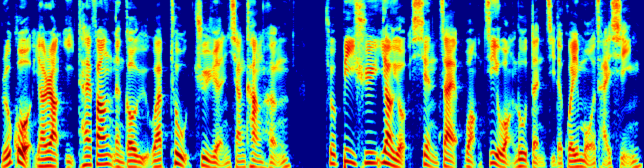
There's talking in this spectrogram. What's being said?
如果要让以太坊能够与 Web2 巨人相抗衡，就必须要有现在网际网络等级的规模才行。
